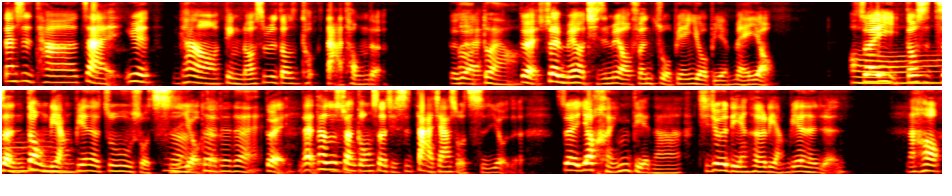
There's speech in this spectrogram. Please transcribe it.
但是他在，因为你看哦，顶楼是不是都是通打通的，对不对？哦、对啊，对，所以没有，其实没有分左边右边，没有，哦、所以都是整栋两边的住户所持有的，嗯、对对对对。那他是算公社，其实是大家所持有的，所以要狠一点啊，其实就是联合两边的人，然后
